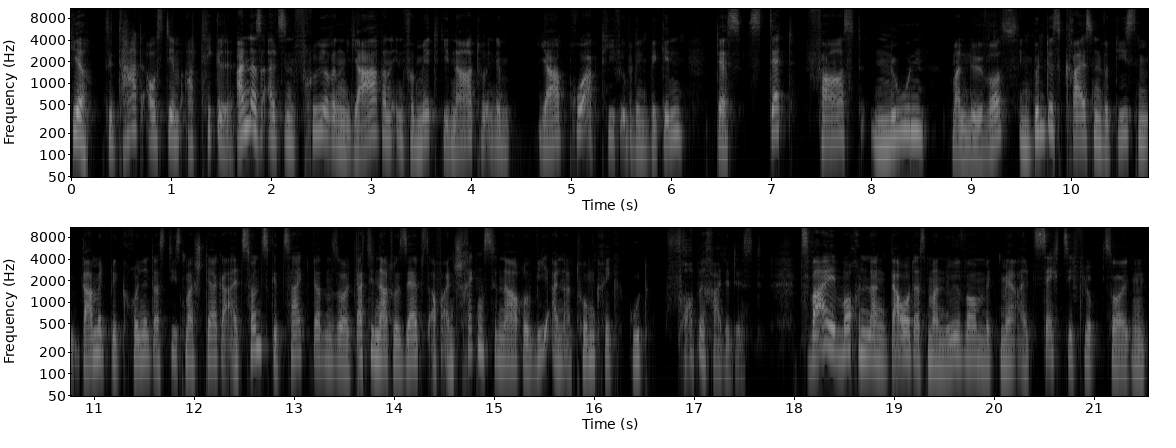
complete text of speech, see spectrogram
hier, Zitat aus dem Artikel. Anders als in früheren Jahren informiert die NATO in dem Jahr proaktiv über den Beginn des Steadfast Noon Manövers. In Bündniskreisen wird dies damit begründet, dass diesmal stärker als sonst gezeigt werden soll, dass die NATO selbst auf ein Schreckensszenario wie ein Atomkrieg gut vorbereitet ist. Zwei Wochen lang dauert das Manöver mit mehr als 60 Flugzeugen,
